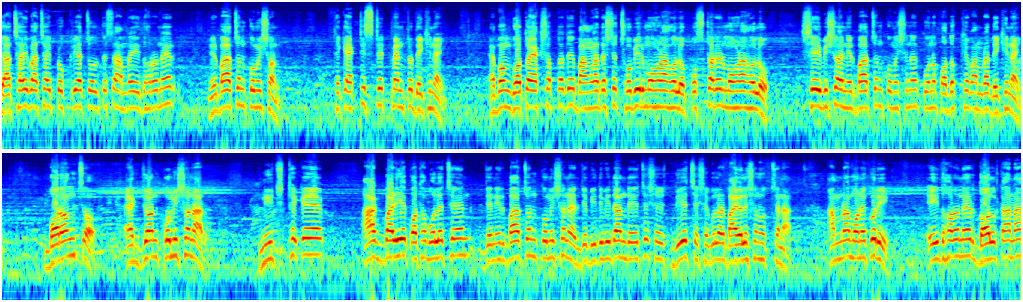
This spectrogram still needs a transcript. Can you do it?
যাচাই বাছাই প্রক্রিয়া চলতেছে, আমরা এই ধরনের নির্বাচন কমিশন থেকে একটি স্টেটমেন্টও দেখি নাই। এবং গত এক সপ্তাহে বাংলাদেশে ছবির মহড়া হলো, পোস্টারের মহড়া হলো, সেই বিষয়ে নির্বাচন কমিশনের কোনো পদক্ষেপ আমরা দেখি নাই। বরঞ্চ একজন কমিশনার নিজ থেকে আগ বাড়িয়ে কথা বলেছেন যে নির্বাচন কমিশনের যে বিধিবিধান দিয়েছে, সে দিয়েছে, সেগুলোর ভায়োলেশন হচ্ছে না। আমরা মনে করি এই ধরনের দলকানা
